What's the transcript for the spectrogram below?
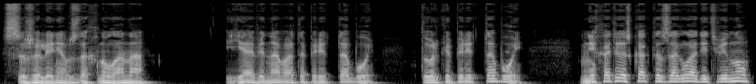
С сожалением вздохнула она. Я виновата перед тобой, только перед тобой. Мне хотелось как-то загладить вину,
